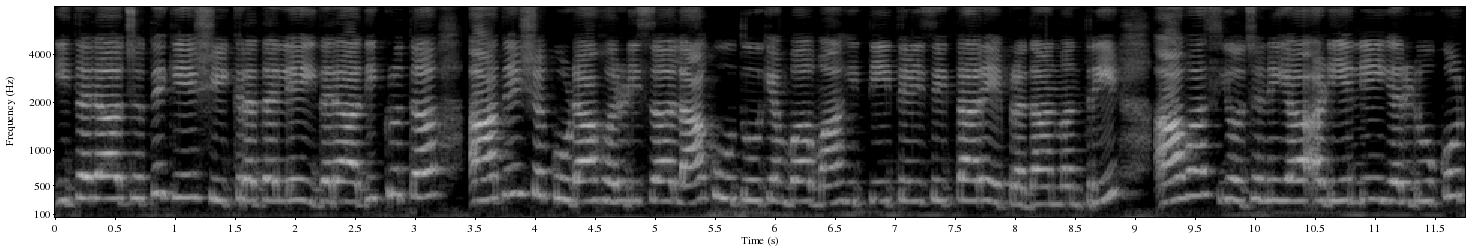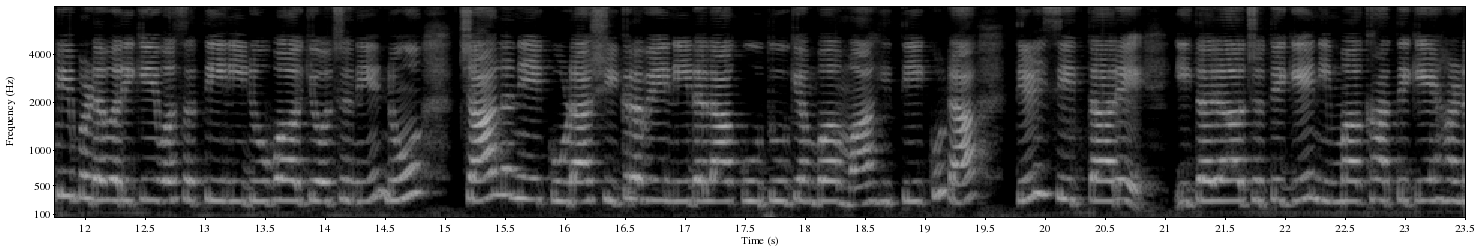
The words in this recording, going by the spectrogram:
ಇದರ ಜೊತೆಗೆ ಶೀಘ್ರದಲ್ಲೇ ಇದರ ಅಧಿಕೃತ ಆದೇಶ ಕೂಡ ಹೊರಡಿಸಲಾಗುವುದು ಎಂಬ ಮಾಹಿತಿ ತಿಳಿಸಿದ್ದಾರೆ. ಪ್ರಧಾನ ಮಂತ್ರಿ ಆವಾಸ್ ಯೋಜನೆಯ ಅಡಿಯಲ್ಲಿ ಎರಡು ಕೋಟಿ ಬಡವರಿಗೆ ವಸತಿ ನೀಡುವ ಯೋಜನೆಯನ್ನು ಚಾಲನೆ ಕೂಡ ಶೀಘ್ರವೇ ನೀಡಲಾಗುವುದು ಎಂಬ ಮಾಹಿತಿ ಕೂಡ ತಿಳಿಸಿದ್ದಾರೆ. ಇದರ ಜೊತೆಗೆ ನಿಮ್ಮ ಖಾತೆಗೆ ಹಣ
